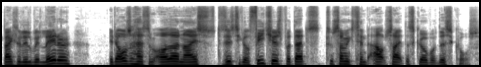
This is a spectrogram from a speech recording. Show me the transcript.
back to a little bit later. It also has some other nice statistical features, but that's to some extent outside the scope of this course.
